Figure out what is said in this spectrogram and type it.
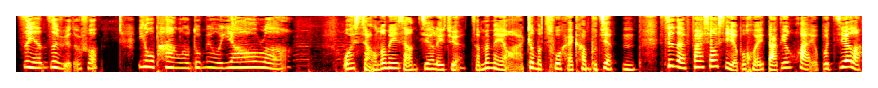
自言自语的说又胖了，都没有腰了。我想都没想接了一句怎么没有啊？这么粗还看不见？嗯，现在发消息也不回，打电话也不接了。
